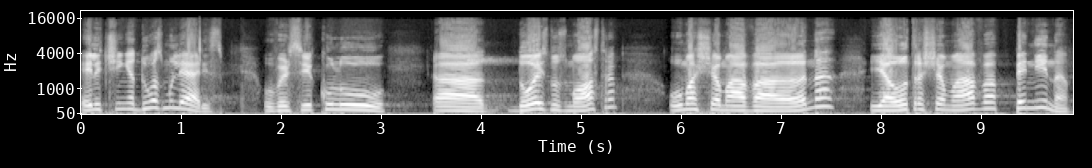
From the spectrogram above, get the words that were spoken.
ele tinha duas mulheres. O versículo 2 ah, nos mostra, uma chamava Ana e a outra chamava Penina.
